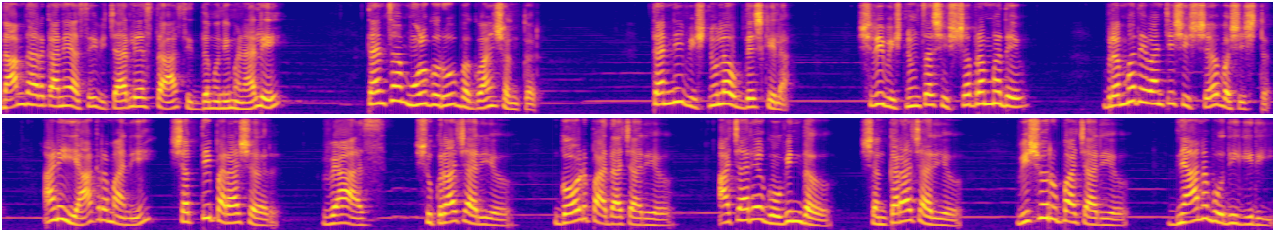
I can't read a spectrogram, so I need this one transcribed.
नामधारकाने असे विचारले असता सिद्धमुनी म्हणाले त्यांचा मूळ गुरु भगवान शंकर. त्यांनी विष्णूला उपदेश केला. श्री विष्णूंचा शिष्य ब्रह्मदेव. ब्रह्मदेवांचे शिष्य वशिष्ठ. आणि या क्रमाने शक्ती पराशर व्यास शुक्राचार्य गौडपादाचार्य आचार्य गोविंद शंकराचार्य विश्वरूपाचार्य ज्ञानबोधिगिरी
